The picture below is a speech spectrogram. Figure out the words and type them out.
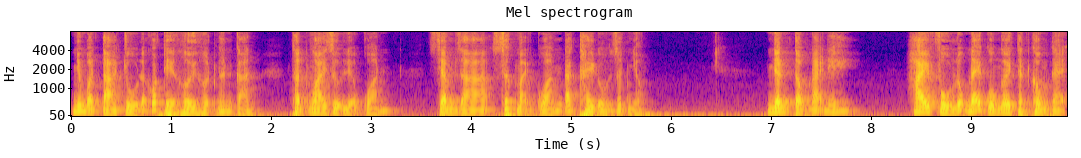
Nhưng mà tà chủ đã có thể hời hợt ngăn cản, Thật ngoài dự liệu quán, Xem ra sức mạnh quán đã thay đổi rất nhiều. Nhân tộc đại đế, Hai phủ lúc nãy của ngươi thật không tệ,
